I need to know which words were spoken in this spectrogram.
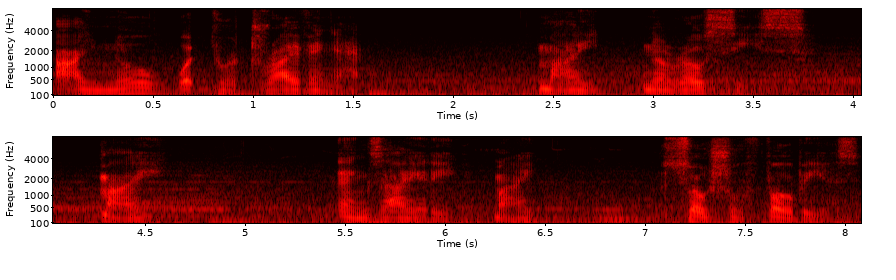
I know what you're driving at. My neuroses, my anxiety, my social phobias.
